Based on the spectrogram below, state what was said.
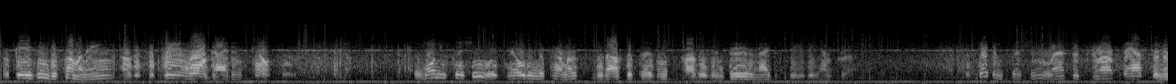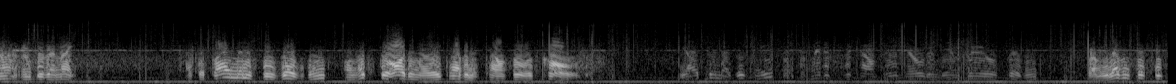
occasioned the summoning of the Supreme War Guidance Council. The morning session was held in the palace without the presence of His Imperial Majesty the Emperor. The second session lasted throughout the afternoon into the night. At the Prime Minister's residence, an extraordinary cabinet council was called. The outcome of this meeting was submitted to the council held in the Imperial presence from 11.55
